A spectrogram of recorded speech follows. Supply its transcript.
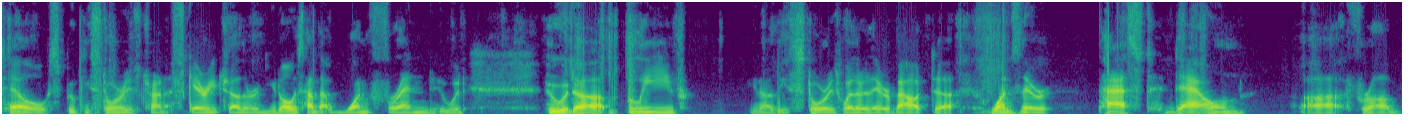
tell spooky stories, trying to scare each other, and you'd always have that one friend who would who would believe, you know, these stories, whether they're about ones they were passed down uh, from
